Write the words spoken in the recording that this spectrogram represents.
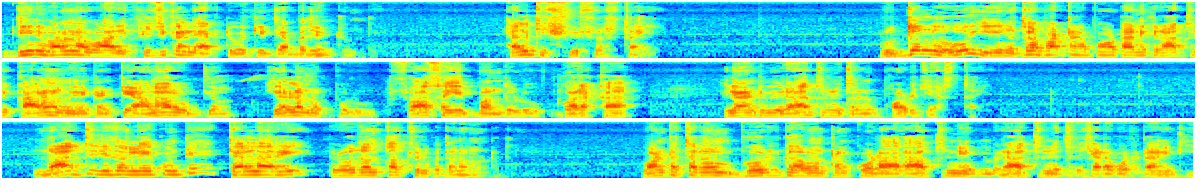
దీనివలన వారి ఫిజికల్ యాక్టివిటీ దెబ్బతింటుంది. హెల్త్ ఇష్యూస్ వస్తాయి. వృద్ధులు ఈ నిద్ర పట్టకపోవడానికి రాత్రి కారణం ఏంటంటే అనారోగ్యం కీళ్ళ నొప్పులు శ్వాస ఇబ్బందులు గొరక ఇలాంటివి రాత్రి నిద్రను పాడు చేస్తాయి. రాత్రి నిద్ర లేకుంటే తెల్లారి రోజంతా చురుకుతనం ఉంటుంది వంటతనం బోరుగా ఉండటం కూడా రాత్రిని రాత్రి నిద్ర చెడగొట్టడానికి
